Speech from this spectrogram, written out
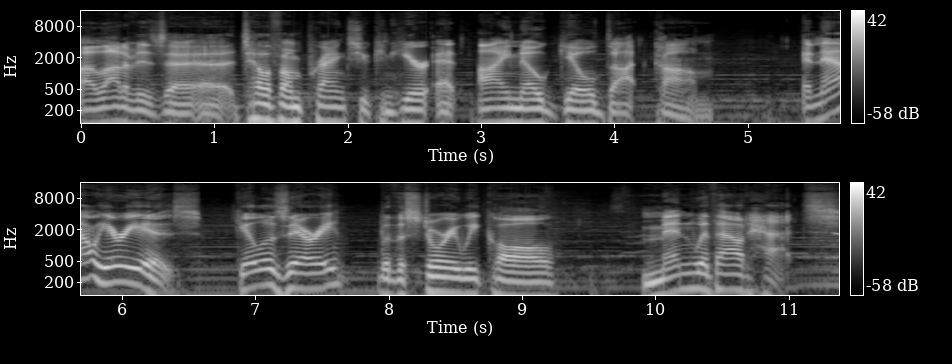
A lot of his uh, uh, telephone pranks you can hear at iknowgil.com. And now here he is, Gil Ozeri, with a story we call Men Without Hats.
